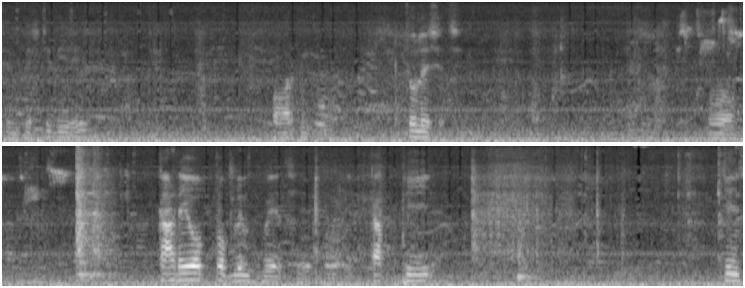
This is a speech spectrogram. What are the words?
ভোল্টেজটি দিয়ে পাওয়ার কিন্তু চলে এসেছে। তো কার্ডেও প্রবলেম হয়েছে, তো এই কার্ডটি চেঞ্জ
